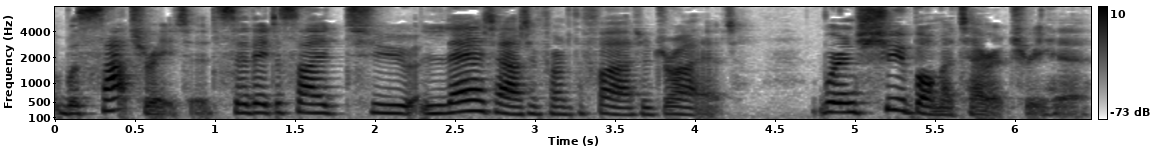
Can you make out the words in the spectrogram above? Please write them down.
was saturated. So they decide to lay it out in front of the fire to dry it. We're in shoe bomber territory here.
